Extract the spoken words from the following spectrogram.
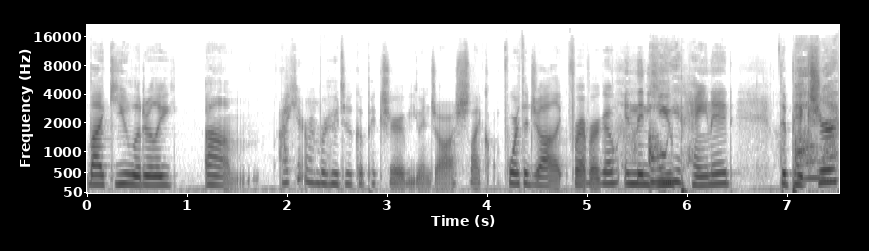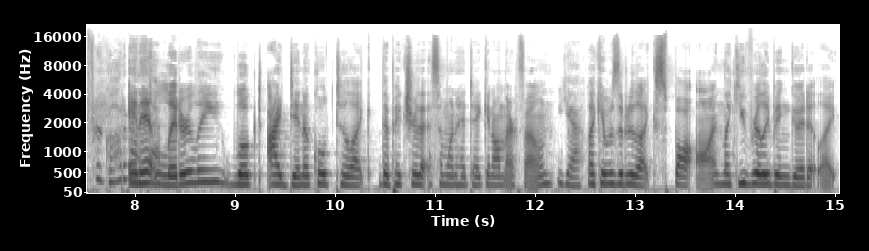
like you literally, um, I can't remember who took a picture of you and Josh like Fourth of July, like forever ago, and then Oh, you yeah. painted the Oh, picture, I forgot about and it that. literally looked identical to like the picture that someone had taken on their phone. yeah. Like it was literally like spot on. Like you've really been good at like,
